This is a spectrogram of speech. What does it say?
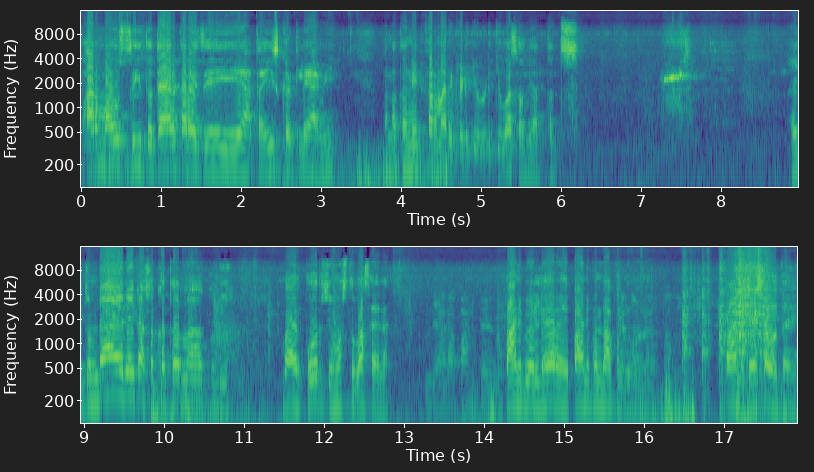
फार्म हाऊस इथं तयार करायचे हे आता इस कटले आम्ही. पण आता नीट करणार आहे खिडकी बिडकी बसवली आताच इथून डायरेक्ट असं खतरनाक म्हणजे बाहेर पोरचे मस्त बसायला. पाणी प्यायला. तयार आहे पाणी पण दाखवतो मला पाणी. कैसा होत आहे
